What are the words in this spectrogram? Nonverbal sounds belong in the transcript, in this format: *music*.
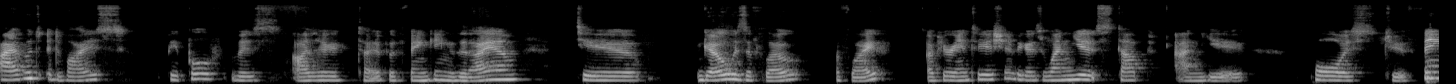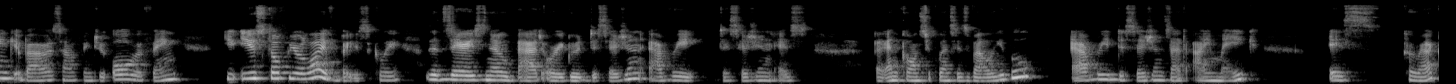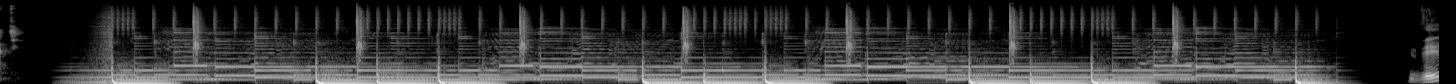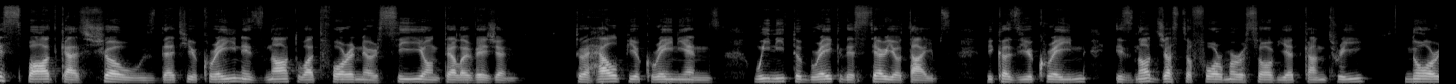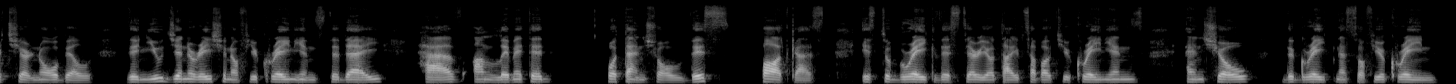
I would advise people with other type of thinking that I am to go with the flow of life of your intuition because when you stop and you pause to think about something to overthink you, you stop your life basically. That there is no bad or good decision. Every decision is uh, and consequence is valuable. Every decision that i make is correct This podcast shows that Ukraine is not what foreigners see on television. To help Ukrainians, we need to break the stereotypes because Ukraine is not just a former Soviet country, nor Chernobyl. The new generation of Ukrainians today have unlimited potential. This podcast is to break the stereotypes about Ukrainians and show the greatness of Ukraine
